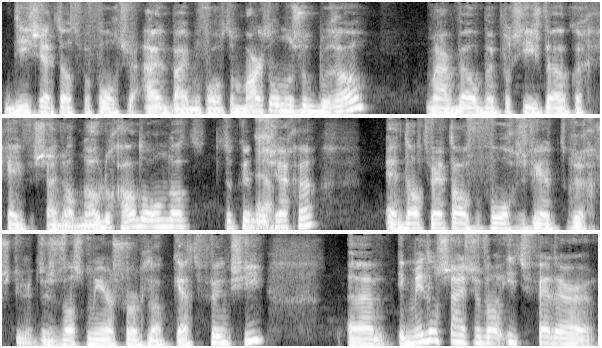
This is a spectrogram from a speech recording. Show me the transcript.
Die zet dat vervolgens weer uit bij bijvoorbeeld een marktonderzoekbureau. Maar wel bij precies welke gegevens zij dan nodig hadden om dat te kunnen ja. zeggen. En dat werd dan vervolgens weer teruggestuurd. Dus het was meer een soort loketfunctie. Um, inmiddels zijn ze wel iets verder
